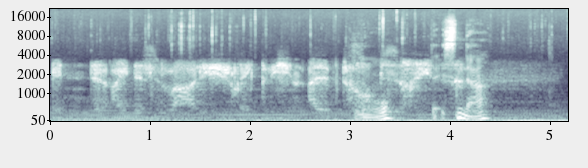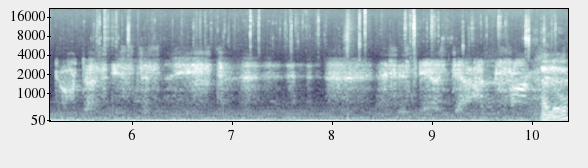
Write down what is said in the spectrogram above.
Ende eines wahrlich schrecklichen Albtraums Hallo? sein. Wer ist denn da? Doch das ist es nicht. Es ist erst der Anfang. Hallo?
